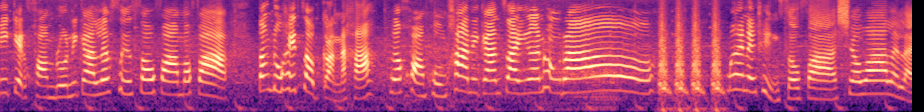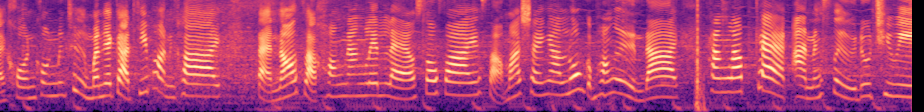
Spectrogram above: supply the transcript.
มีเกร็ดความรู้ในการเลือกซื้อโซฟามาฝาก ต้องดูให้จบก่อนนะคะ เพื่อความคุ้มค่าในการจ่ายเงินของเรา ถึงโซฟาเชื่อว่าหลาย ๆ คนคงนึกถึงบรรยากาศที่ผ่อนคลาย แต่นอกจากห้องนั่งเล่นแล้ว โซฟายังสามารถใช้งานร่วมกับห้องอื่นได้ ทั้งรับแขกอ่านหนังสือดูทีวี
